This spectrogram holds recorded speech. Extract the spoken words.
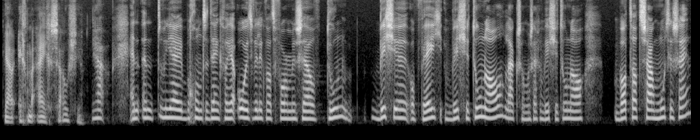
ja, echt mijn eigen sausje. Ja, en, en toen jij begon te denken van ja, ooit wil ik wat voor mezelf doen, wist je of weet wist je toen al, laat ik zo maar zeggen, wist je toen al wat dat zou moeten zijn?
